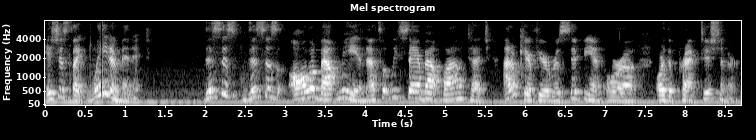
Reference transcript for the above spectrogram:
It's just like, wait a minute. This is this is all about me, and that's what we say about BioTouch. I don't care if you're a recipient or a or the practitioner.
